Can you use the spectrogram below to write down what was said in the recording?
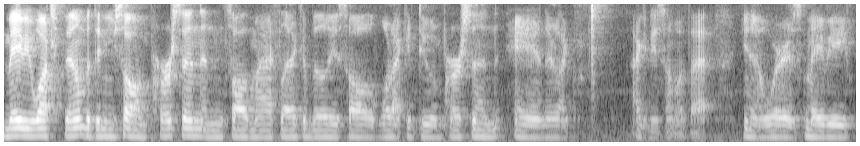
maybe watched film, but then you saw in person and saw my athletic ability, saw what I could do in person, and they're like, I could do something with that. You know, whereas maybe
